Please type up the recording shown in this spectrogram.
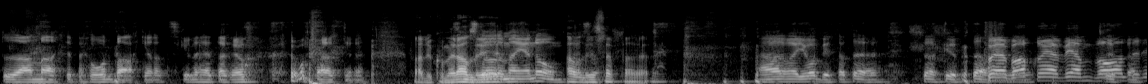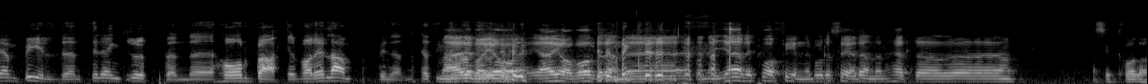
du anmärkte på hårdbarkade att det skulle heta rå, råbarkade. Fan, du kommer störde aldrig, mig enormt. aldrig Alltså. släppa det. Ja, det var jobbigt att det dök upp där. Får jag bara fråga, vem valde den bilden till den gruppen? Eh, Hårdbacken, var det Lampinen? Jag tyckte Nej, det var jag. Ja, jag valde den. Eh, Den är en jävligt bra film. Ni borde se den. Den heter... eh, Jag ska kolla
